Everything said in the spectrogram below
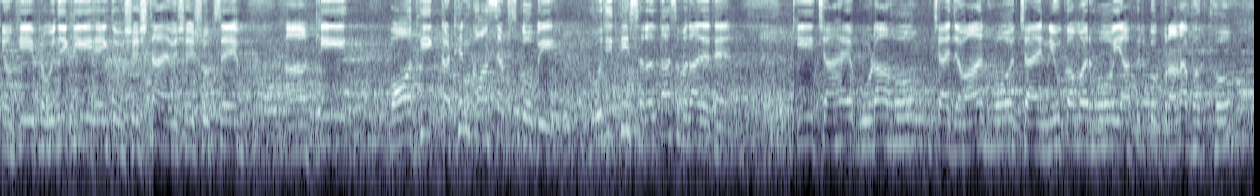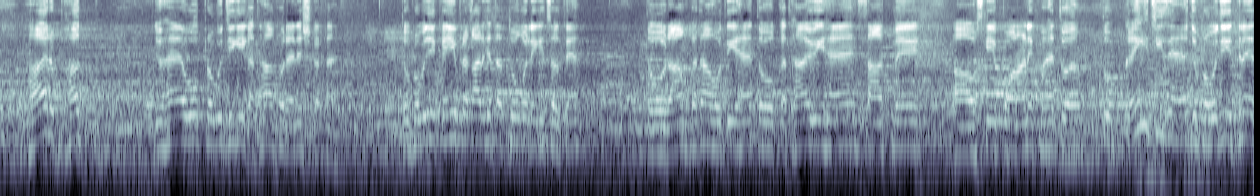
क्योंकि प्रभु जी की एक तो विशेषता है विशेष रूप से आ, कि बहुत ही कठिन कॉन्सेप्ट्स को भी प्रभु जी इतनी सरलता से बता देते हैं कि चाहे बूढ़ा हो चाहे जवान हो चाहे न्यू कमर हो या फिर कोई पुराना भक्त हो हर भक्त जो है वो प्रभु जी की कथा को रैनिश करता है। तो प्रभु जी कई प्रकार के तत्वों को लेकर चलते हैं। तो राम कथा होती है तो कथाएँ भी हैं साथ में आ, उसकी पौराणिक महत्व तो कई चीज़ें हैं जो प्रभु जी इतने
